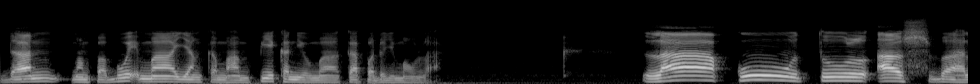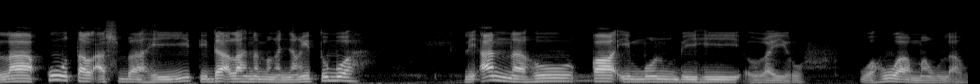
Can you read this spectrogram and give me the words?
Dan mempabuik ma yang kemahampikan yuma kepadanya maula. Lakutul asbah. Lakutal asbahi tidaklah mengenyangi tubuh li'annahu qaimun bihi ghairuh wa huwa maulahu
